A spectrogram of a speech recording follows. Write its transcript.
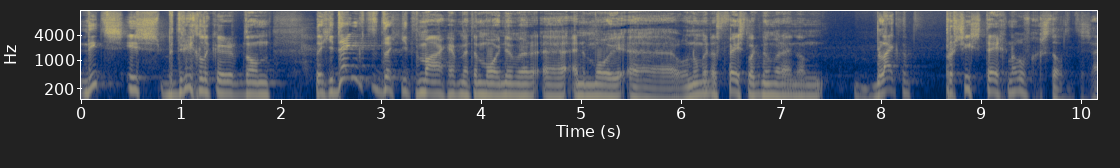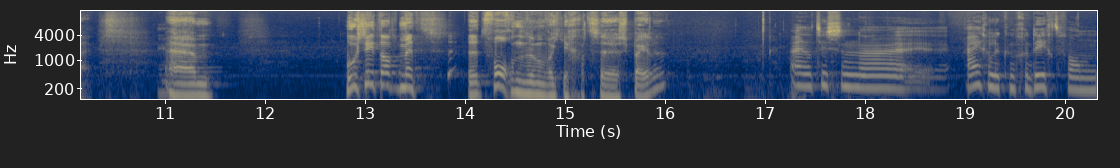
niets is bedrieglijker dan dat je denkt dat je te maken hebt met een mooi nummer en een mooi, hoe noem je dat, feestelijk nummer. En dan blijkt het precies tegenovergestelde te zijn. Ehm, hoe zit dat met het volgende nummer wat je gaat eh, spelen? En dat is een, eh, eigenlijk een gedicht van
